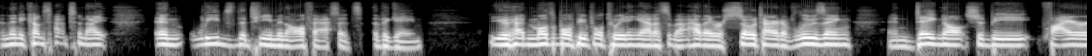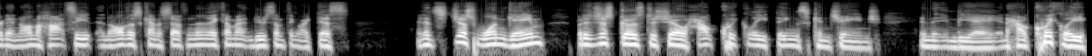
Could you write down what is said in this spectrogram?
and then he comes out tonight and leads the team in all facets of the game. You had multiple people tweeting at us about how they were so tired of losing and Daigneault should be fired and on the hot seat and all this kind of stuff. And then they come out and do something like this. And it's just one game, but it just goes to show how quickly things can change in the NBA and how quickly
